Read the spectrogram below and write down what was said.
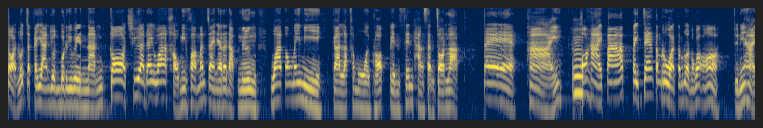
จอดรถจักรยานยนต์บริเวณนั้น ก็เชื่อได้ว่าเขามีความมั่นใจในระดับหนึ่งว่าต้องไม่มีการลักขโมย เพราะเป็นเส้นทางสัญจรหลัก แต่หายอืมพอหายปั๊บไปแจ้งตำรวจตำรวจบอกว่าอ๋อจุดนี้หาย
